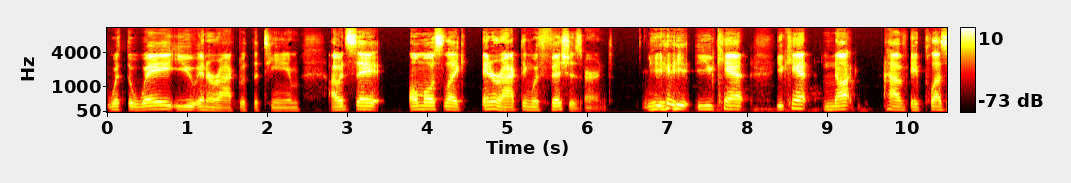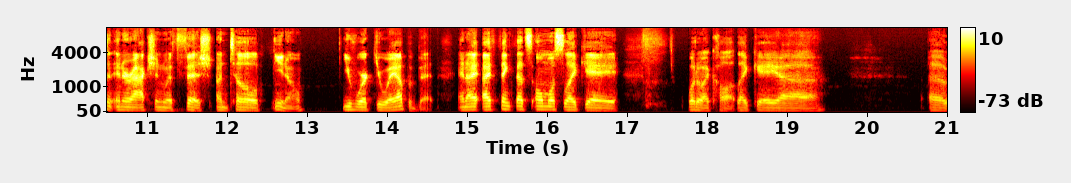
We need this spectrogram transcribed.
with the way you interact with the team, I would say almost like interacting with fish is earned. You, you can't you can't not have a pleasant interaction with fish until you know you've worked your way up a bit and i i think that's almost like a what do i call it like a uh a,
